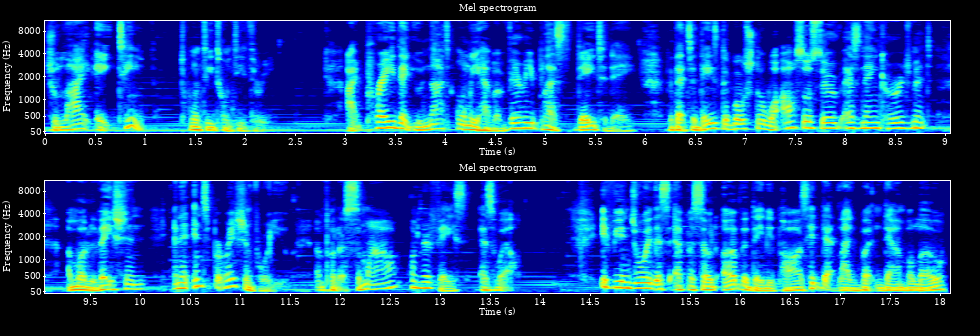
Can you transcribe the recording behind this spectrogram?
July 18th, 2023. I pray that you not only have a very blessed day today, but that today's devotional will also serve as an encouragement, a motivation, and an inspiration for you and put a smile on your face as well. If you enjoy this episode of the Daily Pause, hit that like button down below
